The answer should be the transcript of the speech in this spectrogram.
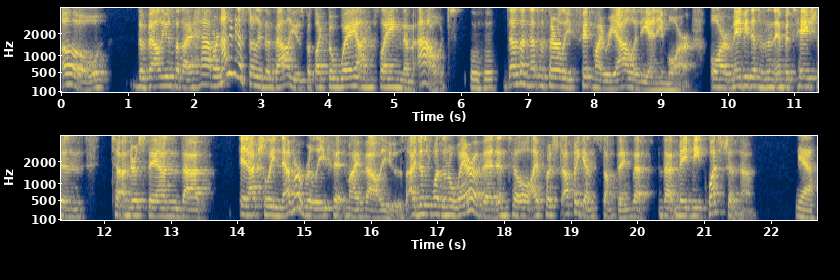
oh, the values that I have, or not even necessarily the values, but like the way I'm playing them out mm-hmm. doesn't necessarily fit my reality anymore. Or maybe this is an invitation to understand that it actually never really fit my values. I just wasn't aware of it until I pushed up against something that that made me question them. Yeah.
